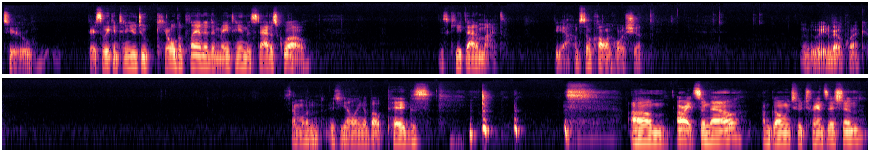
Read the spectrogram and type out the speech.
to basically continue to kill the planet and maintain the status quo, just keep that in mind. But yeah, I'm still calling horseshit. Let me read real quick. Someone is yelling about pigs. um, all right, so now I'm going to transition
